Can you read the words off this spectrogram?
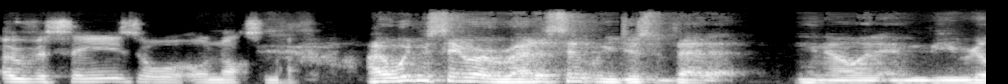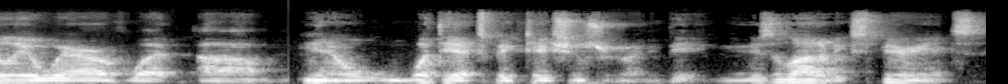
overseas or, or not so much? I wouldn't say we're reticent we just vet it you know and, and be really aware of what um, you know what the expectations are going to be I mean, there's a lot of experience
